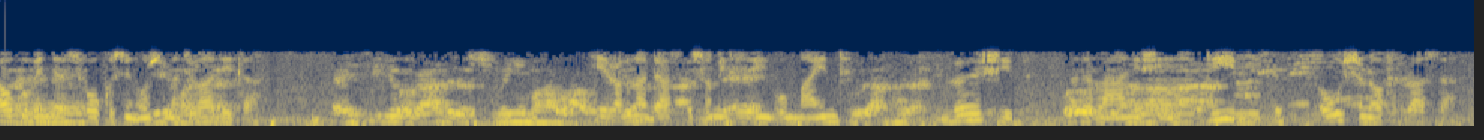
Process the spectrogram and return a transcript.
how Govinda is focusing on Srimati Radhika. Here Raghunath Das Goswami is saying, oh mind, worship Radharani, she is deep ocean of rasa.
